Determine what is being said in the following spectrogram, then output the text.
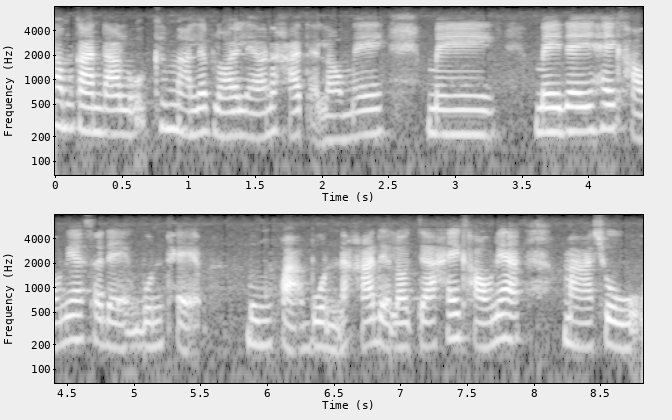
ทำการดาวน์โหลดขึ้นมาเรียบร้อยแล้วนะคะ แต่เราไม่ไม่ไม่ได้ให้เขาเนี่ยแสดงบนแถบมุมขวาบนนะคะ เดี๋ยวเราจะให้เขาเนี่ยมาโชว์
